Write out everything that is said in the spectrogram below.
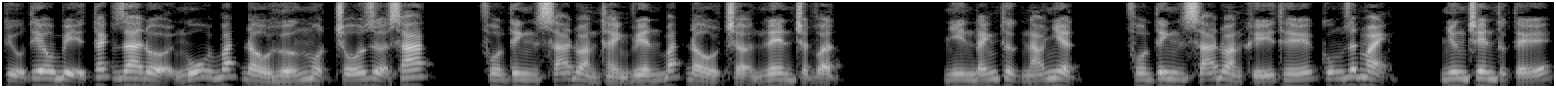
Cửu tiêu bị tách ra đội ngũ bắt đầu hướng một chỗ rửa sát, phồn tinh xã đoàn thành viên bắt đầu trở nên chật vật. Nhìn đánh thực náo nhiệt, phồn tinh xã đoàn khí thế cũng rất mạnh, nhưng trên thực tế,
